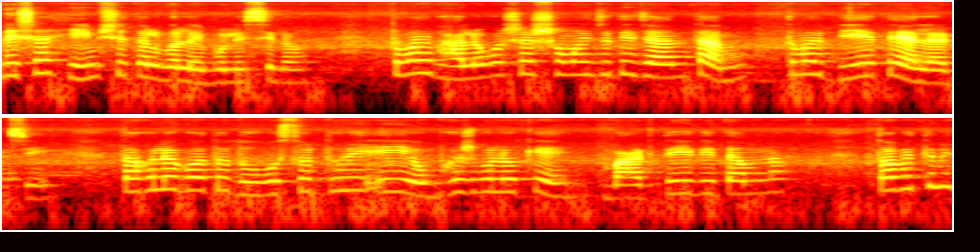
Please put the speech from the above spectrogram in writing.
নেশা হিমশীতল গলায় বলেছিল, তোমায় ভালোবাসার সময় যদি জানতাম তোমার বিয়েতে অ্যালার্জি, তাহলে গত দু বছর ধরে এই অভ্যাসগুলোকে বাড়তেই দিতাম না। তবে তুমি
